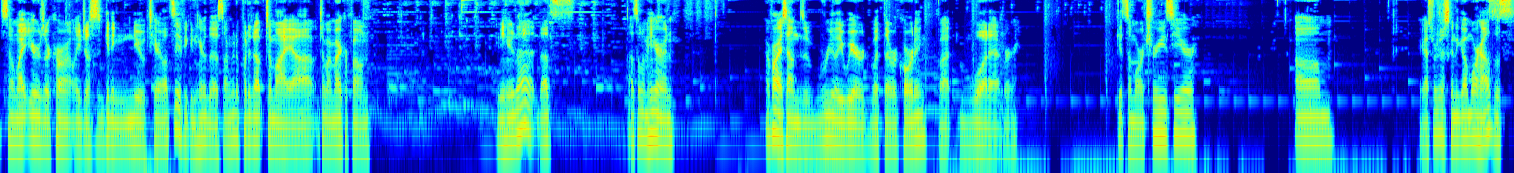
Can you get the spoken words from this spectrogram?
So my ears are currently just getting nuked. Here, let's see if you can hear this. I'm gonna put it up to my uh, to my microphone. Can you hear that? That's that's what I'm hearing. That probably sounds really weird with the recording, but whatever. Get some more trees here. Um, I guess we're just gonna go more houses.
